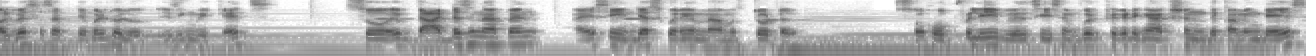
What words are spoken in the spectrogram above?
ऑलवेज ससेप्टेबल टू लूजिंग विकेट्स सो इफ दैट डजंट हैपन आई सी इंडिया स्कोरिंग अ mammoth total so hopefully we will see some good cricketing action in the coming days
